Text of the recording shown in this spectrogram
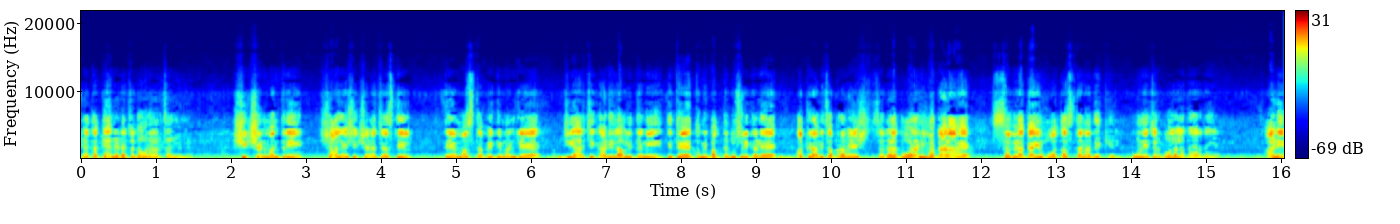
हे आता कॅनडाच्या दौऱ्यावर चाललेले आहेत. शिक्षण मंत्री शालेय शिक्षणाचे असतील ते मस्तपैकी म्हणजे जी आरची गाडी लावली त्यांनी. तिथे तुम्ही बघता दुसरीकडे अकरावीचा प्रवेश सगळा घोळ आणि घोटाळा आहे. सगळं काही होत असताना देखील कोणी याच्यावर बोलायला तयार नाहीये. आणि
